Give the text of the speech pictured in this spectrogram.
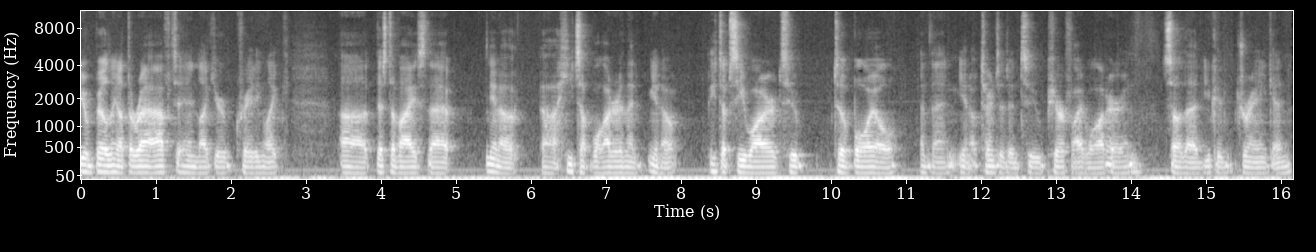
you're building up the raft, and like you're creating like uh, this device that you know uh, heats up water, and then you know heats up seawater to to boil, and then you know turns it into purified water, and so that you can drink and.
